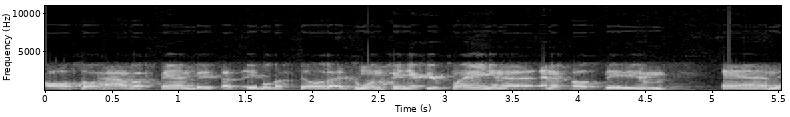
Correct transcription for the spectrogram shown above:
also have a fan base that's able to fill it. It's one thing if you're playing in an NFL stadium and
